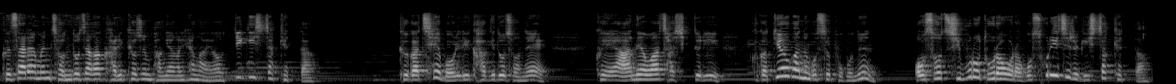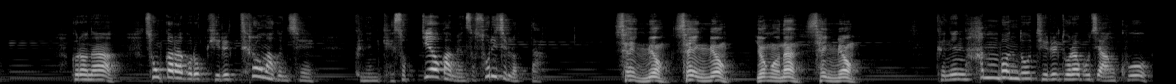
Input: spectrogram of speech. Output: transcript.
그 사람은 전도자가 가리켜준 방향을 향하여 뛰기 시작했다. 그가 채 멀리 가기도 전에 그의 아내와 자식들이 그가 뛰어가는 것을 보고는 어서 집으로 돌아오라고 소리 지르기 시작했다. 그러나 손가락으로 귀를 틀어막은 채 그는 계속 뛰어가면서 소리 질렀다. 생명, 생명, 영원한 생명. 그는 한 번도 뒤를 돌아보지 않고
